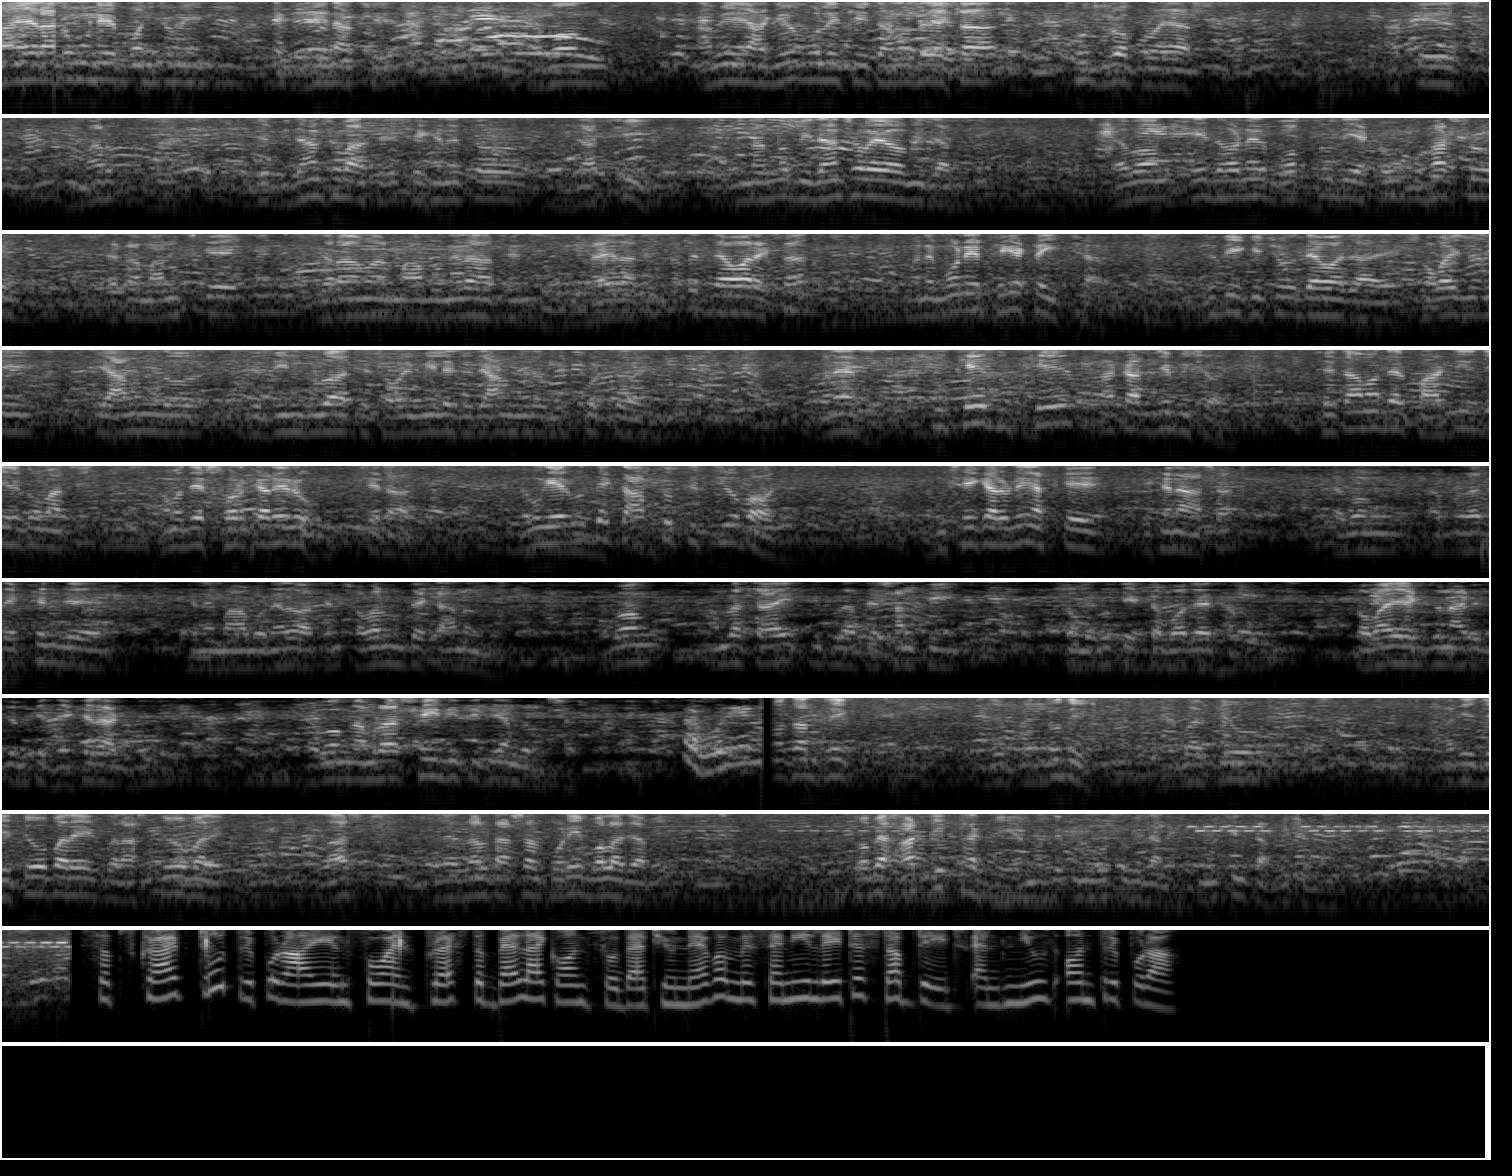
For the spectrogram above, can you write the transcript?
মায়ের আগমনের পঞ্চমী দিন আজকে। এবং আমি আগেও বলেছি, এটা আমাদের একটা ক্ষুদ্র প্রয়াস। আজকে আমার যে বিধানসভা আছে, সেখানে তো যাচ্ছি। অন্যান্য বিধানসভায়ও আমি যাচ্ছি। এবং এই ধরনের বস্ত্র দিয়ে একটা উপহার স্বরূপ একটা মানুষকে, যারা আমার মা বোনেরা আছেন, ভাইয়েরা আছেন, তাদের দেওয়ার একটা মানে মনের থেকে একটা ইচ্ছা। যদি কিছু দেওয়া যায়, সবাই যদি এই আনন্দ, যে দিনগুলো আছে, সবাই মিলে যদি আনন্দ ভোগ করতে পারি মানে সুখে দুঃখে থাকার যে বিষয়, সেটা আমাদের পার্টির যেরকম আছে, আমাদের সরকারেরও সেটা আছে। এবং এর মধ্যে একটা আত্মতৃপ্তিও পাওয়া যায়। এবং সেই কারণেই আজকে এখানে আসা। এবং আপনারা দেখছেন যে এখানে মা বোনেরাও আছেন সবার মধ্যে একটা আনন্দ। এবং আমরা চাই ত্রিপুরাতে শান্তি সম্প্রতি একটা বজায় থাকুক। সবাই একজন আরেকজনকে দেখে রাখবে। এবং আমরা সেই নীতিতে আমরা বিশ্বাস করি। গণতান্ত্রিক যে পদ্ধতি একবার কেউ আগে যেতেও পারে একবার আসতেও পারে। লাস্ট রেজাল্ট আসার পরেই বলা যাবে তবে হার জিত থাকবে এর মধ্যে কোনো অসুবিধা নেই কোনো চিন্তার বিষয় নেই Subscribe to Tripura Info and press the bell icon so that you never miss any latest updates and news on Tripura.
